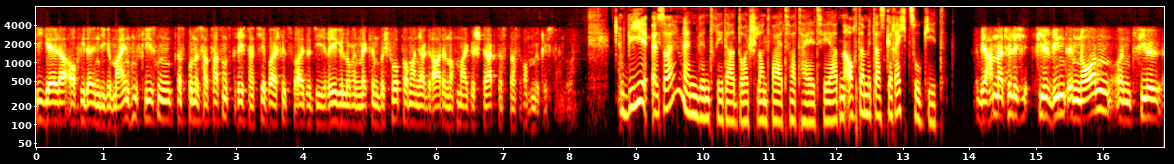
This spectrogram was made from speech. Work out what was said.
die Gelder auch wieder in die Gemeinden fließen. Das Bundesverfassungsgericht hat hier beispielsweise die Regelung in Mecklenburg-Vorpommern ja gerade noch mal gestärkt, dass das auch möglich sein soll. Wie sollen denn Windräder deutschlandweit verteilt werden, auch damit das gerecht zugeht? Wir haben natürlich viel Wind im Norden und viel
